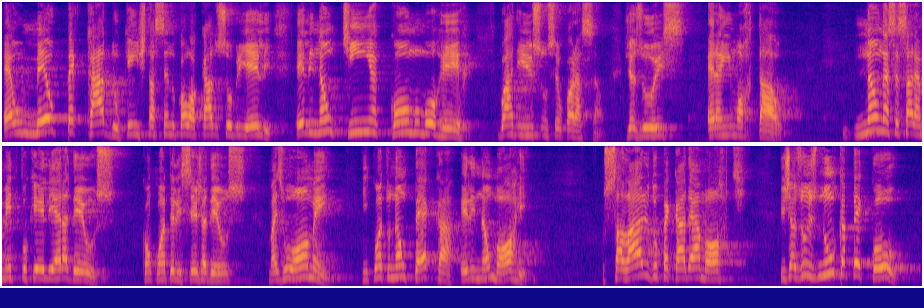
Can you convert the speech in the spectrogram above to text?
é o meu pecado quem está sendo colocado sobre ele. Ele não tinha como morrer. Guarde isso no seu coração. Jesus era imortal. Não necessariamente porque ele era Deus, conquanto ele seja Deus, mas o homem, enquanto não peca, ele não morre. O salário do pecado é a morte. E Jesus nunca pecou,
